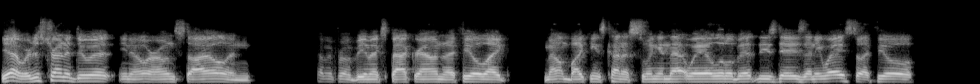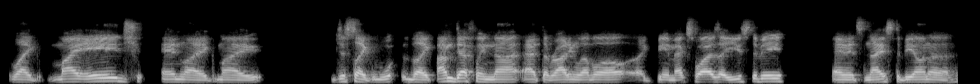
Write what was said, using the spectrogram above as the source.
Yeah, we're just trying to do it, you know, our own style and coming from a BMX background, and I feel like mountain biking is kind of swinging that way a little bit these days anyway. So I feel like my age and like my just like like I'm definitely not at the riding level like BMX wise I used to be, and it's nice to be on a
